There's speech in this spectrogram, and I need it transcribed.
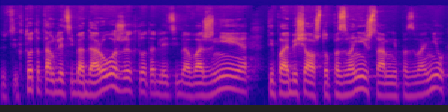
кто-то там для тебя дороже, кто-то для тебя важнее. Ты пообещал, что позвонишь, сам не позвонил.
